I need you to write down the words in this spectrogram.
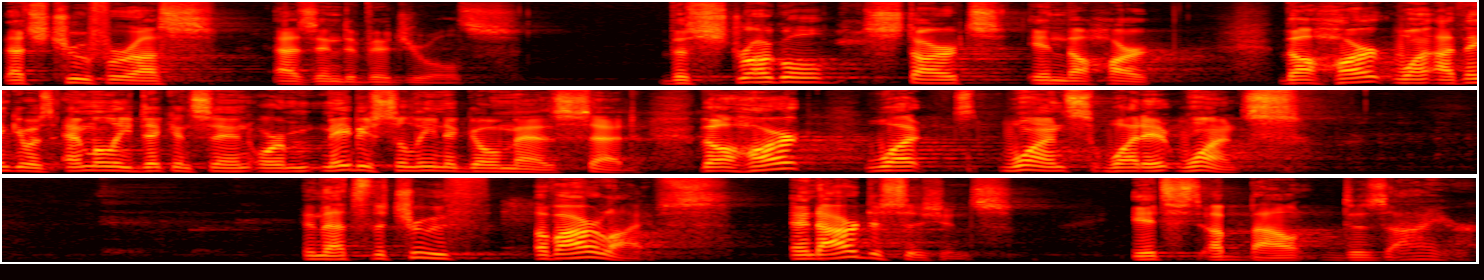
That's true for us as individuals. The struggle starts in the heart. The heart, I think it was Emily Dickinson or maybe Selena Gomez said, the heart wants what it wants. And that's the truth of our lives and our decisions. It's about desire.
